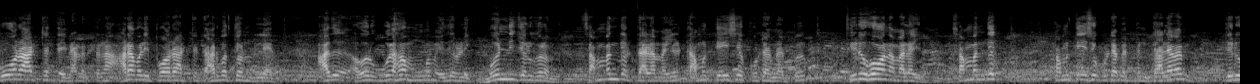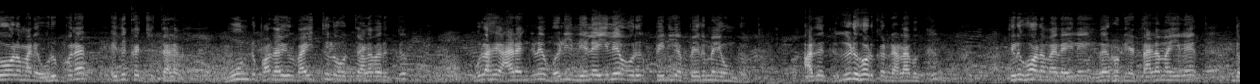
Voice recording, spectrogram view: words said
போராட்டத்தை நடத்தின அறவழி போராட்டத்தை அறுபத்தொன்றிலே அது ஒரு உலகம் முகம் எதிரொலிக்கும். மீண்டும் சொல்கிறோம் சம்பந்தர் தலைமையில் தமிழ் தேசிய கூட்டமைப்பு திருகோணமலையில் சம்பந்த தமிழ் தேசிய கூட்டமைப்பின் தலைவர் திருகோணமலை உறுப்பினர் எதிர்க்கட்சி தலைவர். மூன்று பதவி வயிற்றில் ஒரு தலைவருக்கு உலக அரங்கிலே வெளிநிலையிலே ஒரு பெரிய பெருமை உண்டு. அதுக்கு ஈடுகொடுக்கின்ற அளவுக்கு திருகோணமலையிலே இவர்களுடைய தலைமையிலே இந்த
